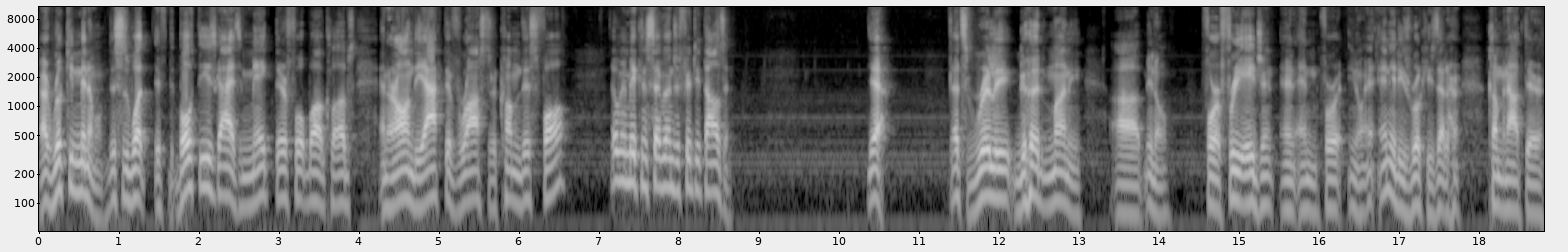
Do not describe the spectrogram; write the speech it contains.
A rookie minimum. This is what if both these guys make their football clubs and are on the active roster come this fall, they'll be making seven hundred fifty thousand. Yeah, that's really good money, uh, you know, for a free agent and, and for, you know, any of these rookies that are coming out there,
